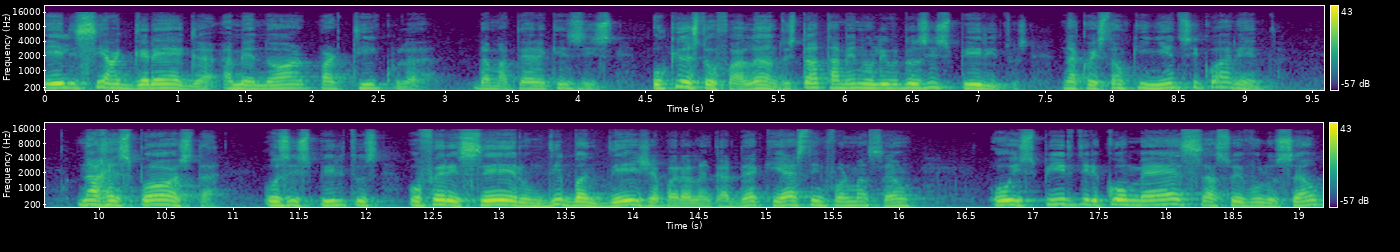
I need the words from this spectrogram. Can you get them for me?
ele se agrega à menor partícula da matéria que existe. O que eu estou falando está também no livro dos Espíritos, na questão 540. Na resposta os espíritos ofereceram de bandeja para Allan Kardec esta informação. O espírito ele começa a sua evolução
